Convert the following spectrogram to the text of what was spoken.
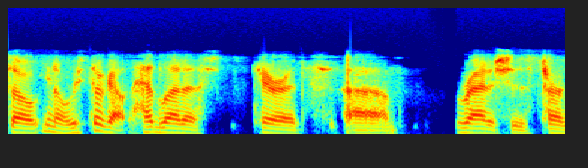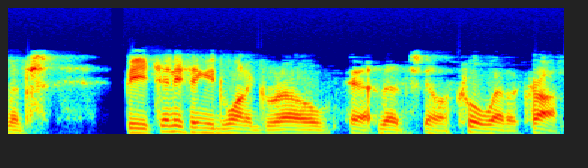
So you know we still got head lettuce, carrots, uh, radishes, turnips, beets, anything you'd want to grow uh, that's you know a cool weather crop.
